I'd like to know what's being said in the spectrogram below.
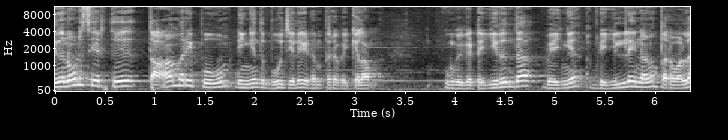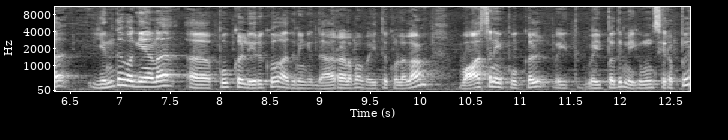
இதனோடு சேர்த்து தாமரை பூவும் நீங்கள் இந்த பூஜையில் இடம்பெற வைக்கலாம். உங்ககிட்ட இருந்தால் வைங்க. அப்படி இல்லைனாலும் பரவாயில்ல. எந்த வகையான பூக்கள் இருக்கோ அது நீங்கள் தாராளமாக வைத்துக்கொள்ளலாம் வாசனை பூக்கள் வைத்து வைப்பது மிகவும் சிறப்பு.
